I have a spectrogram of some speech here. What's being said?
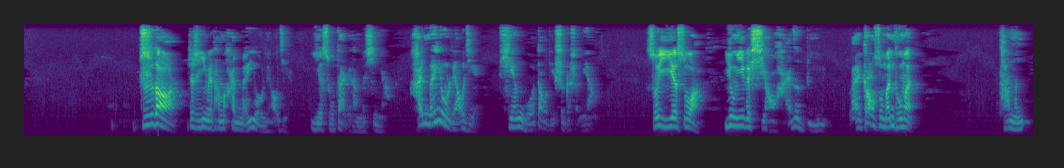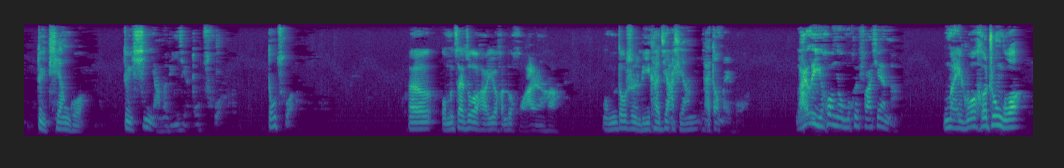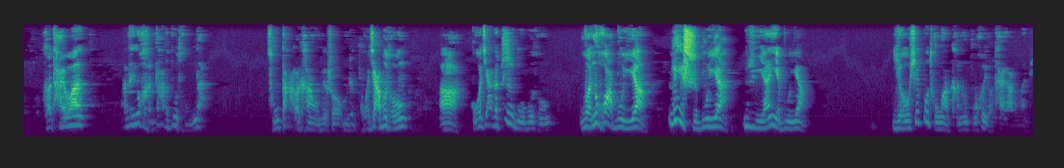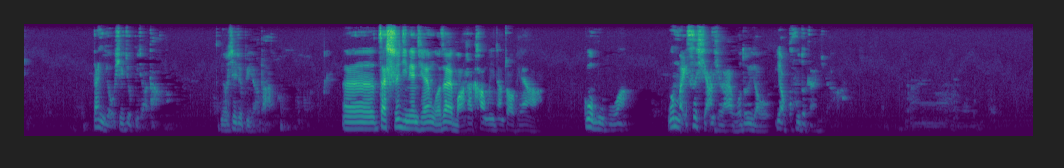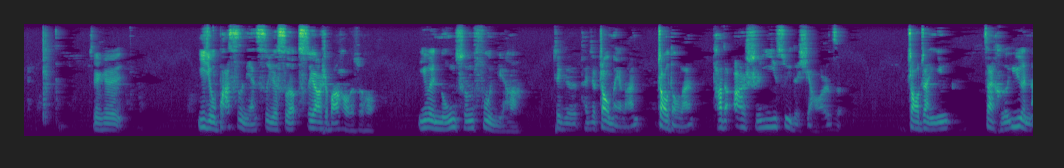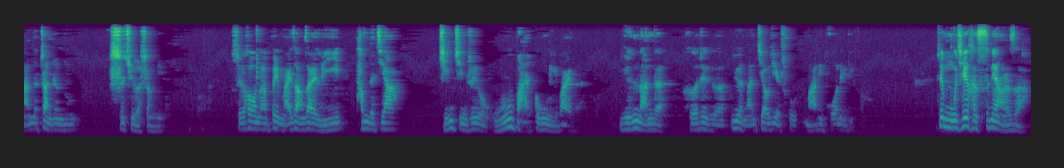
知道啊，这是因为他们还没有了解耶稣带给他们的信仰，还没有了解。天国到底是个什么样？所以耶稣啊，用一个小孩子的比喻来告诉门徒们，他们对天国、对信仰的理解都错了，都错了。呃，我们在座哈有很多华人哈，我们都是离开家乡来到美国，来了以后呢，我们会发现呢，美国和中国和台湾啊，那有很大的不同的。从大了看，我们就说我们这国家不同。啊，国家的制度不同，文化不一样，历史不一样，语言也不一样。有些不同啊，可能不会有太大的问题，但有些就比较大了，有些就比较大了。呃，在十几年前，我在网上看过一张照片啊，过目不忘。我每次想起来，我都有要哭的感觉啊。这个一九八四年四月四四月二十八号的时候。一位农村妇女哈，这个她叫赵美兰，赵斗兰，她的二十一岁的小儿子赵占英，在和越南的战争中失去了生命，随后呢被埋葬在离他们的家仅仅只有五百公里外的云南的和这个越南交界处麻栗坡那地方。这母亲很思念儿子啊，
